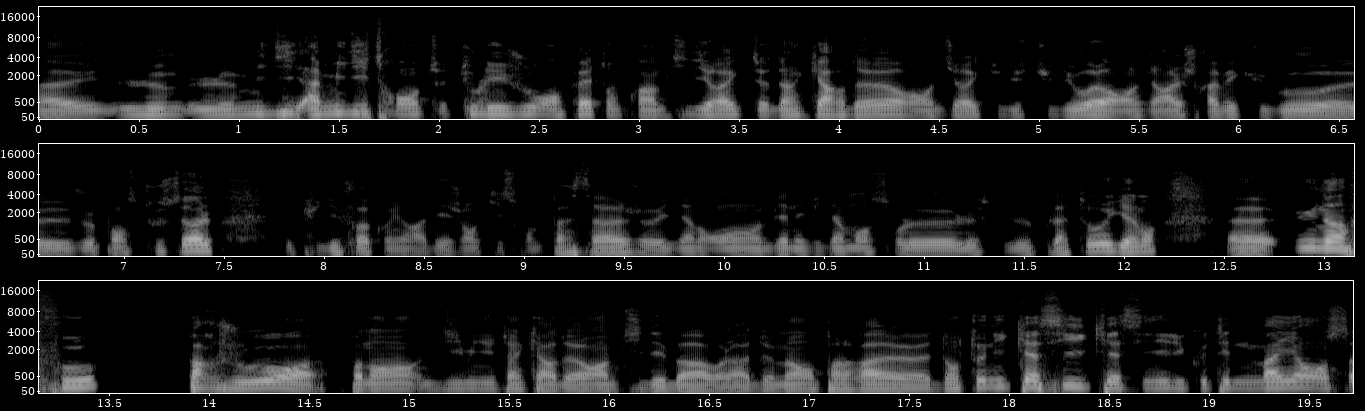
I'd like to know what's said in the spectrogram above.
euh, le, midi à midi 30 tous les jours en fait, on fera un petit direct d'un quart d'heure en direct du studio. Alors en général, je serai avec Hugo, euh, je pense tout seul. Et puis des fois quand il y aura des gens qui seront de passage, euh, ils viendront bien évidemment sur le, plateau également. Euh, une info par jour pendant 10 minutes, un quart d'heure, un petit débat. Voilà. Demain, on parlera euh, d'Anthony Cassi qui a signé du côté de Mayence,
